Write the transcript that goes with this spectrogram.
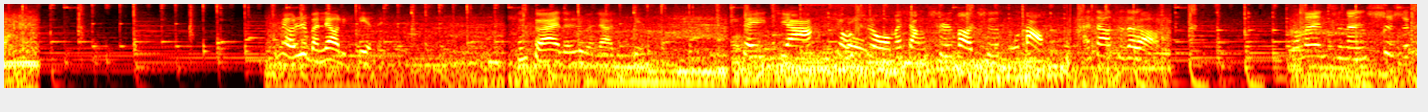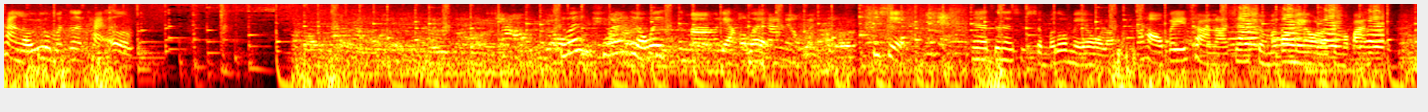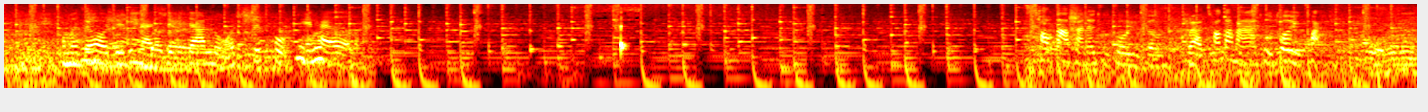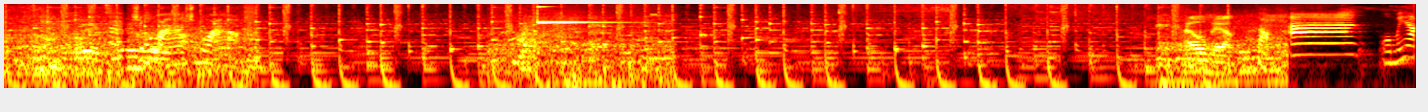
没有日本料理店哎，很可爱的日本料理店。这一家就是我们想吃的，吃不到，还是要吃这个。我们只能试试看了，因为我们真的太饿了。请问，请问有位置吗？两位。没有位置。谢谢。现在真的是什么都没有了，好悲惨啊！现在什么都没有了，怎么办？我们最后决定来吃一家罗师傅，因为太饿了。超大盘的土托鱼羹，不是超大盘的土托鱼块，吃不完了，吃不完了。OK 啊。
